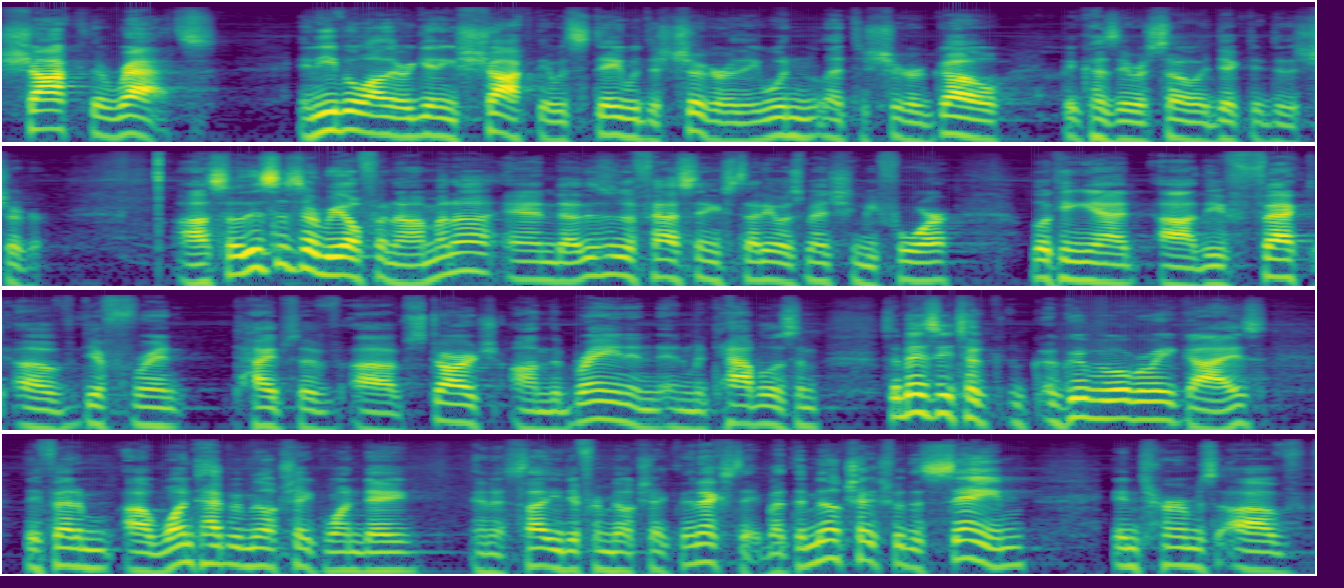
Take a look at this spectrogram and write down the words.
shock the rats and even while they were getting shocked, they would stay with the sugar. They wouldn't let the sugar go because they were so addicted to the sugar. Uh, so this is a real phenomena, and uh, this is a fascinating study I was mentioning before, looking at uh, the effect of different types of starch on the brain and, and, metabolism. So basically took a group of overweight guys, they fed them uh, one type of milkshake one day and a slightly different milkshake the next day. But the milkshakes were the same in terms of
